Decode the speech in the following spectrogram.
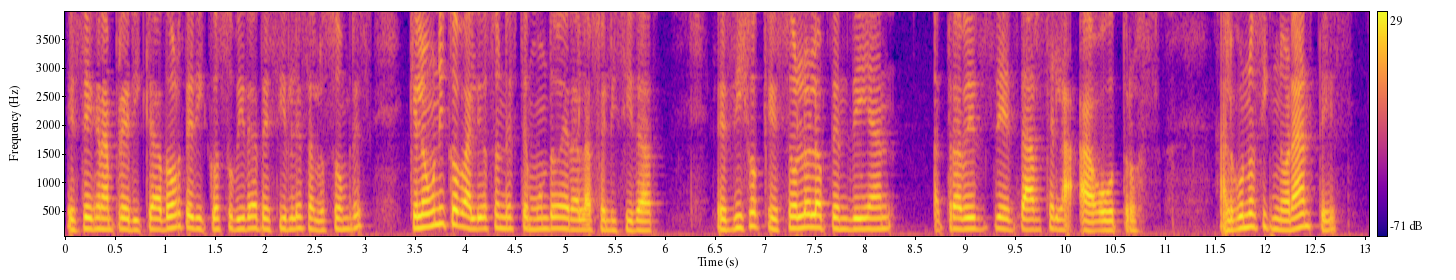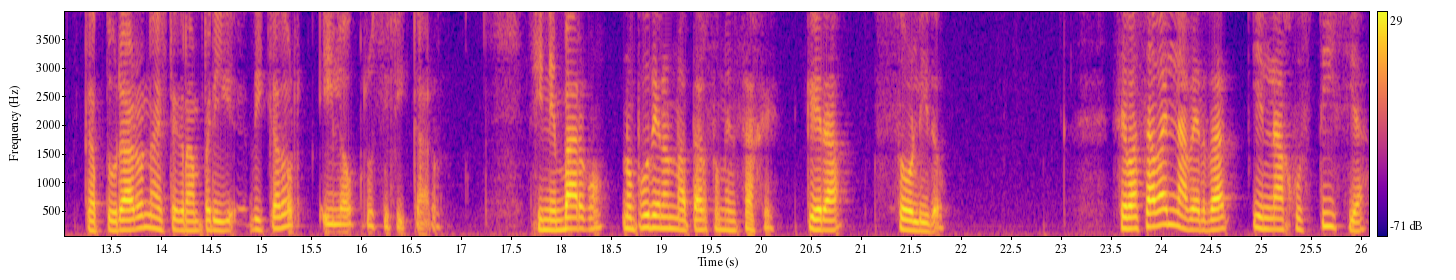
Este gran predicador dedicó su vida a decirles a los hombres que lo único valioso en este mundo era la felicidad, les dijo que solo la obtendrían a través de dársela a otros. Algunos ignorantes capturaron a este gran predicador y lo crucificaron. Sin embargo, no pudieron matar su mensaje, que era sólido. Se basaba en la verdad y en la justicia,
